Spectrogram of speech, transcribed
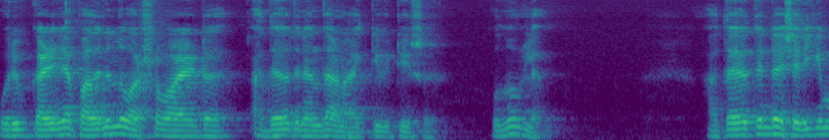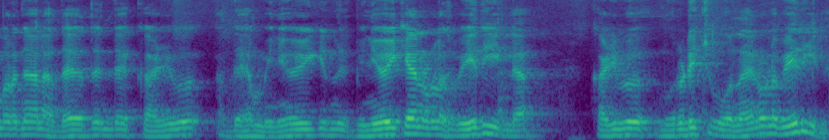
ഒരു കഴിഞ്ഞ പതിനൊന്ന് വർഷമായിട്ട് അദ്ദേഹത്തിന് എന്താണ് ആക്ടിവിറ്റീസ് ഒന്നുമില്ല. അദ്ദേഹത്തിന്റെ ശരിക്കും പറഞ്ഞാൽ അദ്ദേഹത്തിന്റെ കഴിവ് അദ്ദേഹം വിനിയോഗിക്കുന്ന വിനിയോഗിക്കാനുള്ള വേദിയില്ല. കഴിവ് മുരടിച്ചു പോകുന്ന അതിനുള്ള വേദിയില്ല.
